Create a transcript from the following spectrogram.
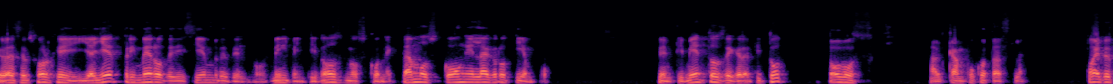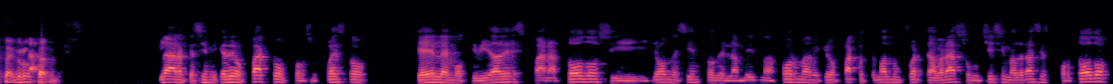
Gracias, Jorge. Y ayer, primero de diciembre del 2022, nos conectamos con el agrotiempo. Sentimientos de gratitud, todos al campo Cotazla. Buenas agrotardes. Claro que sí, mi querido Paco, por supuesto que la emotividad es para todos y yo me siento de la misma forma. Mi querido Paco, te mando un fuerte abrazo, muchísimas gracias por todo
